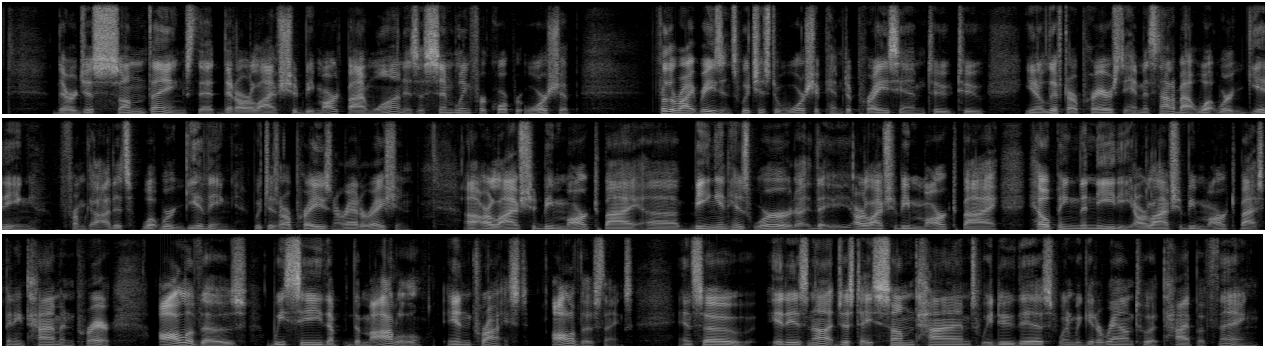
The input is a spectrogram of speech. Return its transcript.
there are just some things that, that our lives should be marked by. One is assembling for corporate worship for the right reasons, which is to worship Him, to praise Him, to, to you know, lift our prayers to Him. It's not about what we're getting from God, it's what we're giving, which is our praise and our adoration. Uh, our lives should be marked by uh, being in His Word. Uh, our lives should be marked by helping the needy. Our lives should be marked by spending time in prayer. All of those, we see the, the model in Christ, all of those things. And so it is not just a sometimes we do this when we get around to it type of thing.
